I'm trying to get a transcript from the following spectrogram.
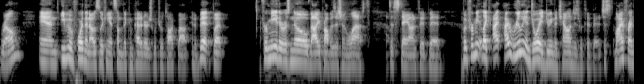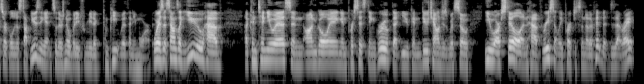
realm. And even before then, I was looking at some of the competitors, which we'll talk about in a bit. But for me, there was no value proposition left to stay on Fitbit. But for me, like I, I really enjoy doing the challenges with Fitbit. It's just my friend circle just stopped using it, and so there's nobody for me to compete with anymore. Whereas it sounds like you have a continuous and ongoing and persisting group that you can do challenges with. So you are still and have recently purchased another Fitbit. Is that right?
